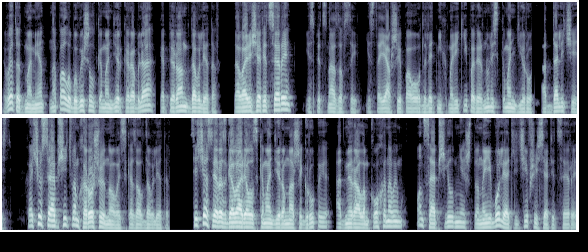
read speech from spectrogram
В этот момент на палубу вышел командир корабля Каперанг Давлетов. «Товарищи офицеры!» И спецназовцы, и стоявшие поодаль от них моряки повернулись к командиру, отдали честь. «Хочу сообщить вам хорошую новость», — сказал Давлетов. «Сейчас я разговаривал с командиром нашей группы, адмиралом Кохановым. Он сообщил мне, что наиболее отличившиеся офицеры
